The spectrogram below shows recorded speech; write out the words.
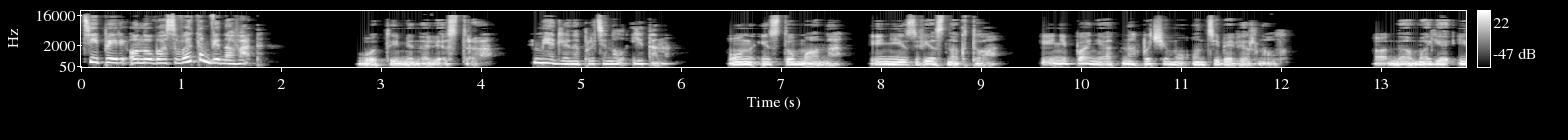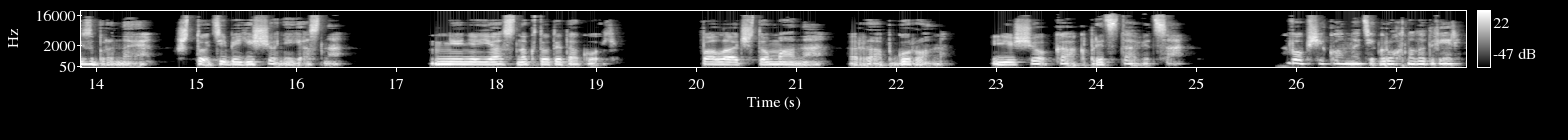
Теперь он у вас в этом виноват?» «Вот именно, Лестра», – медленно протянул Итан. «Он из тумана, и неизвестно кто. И непонятно, почему он тебя вернул. Она моя избранная. Что тебе еще не ясно?» «Мне не ясно, кто ты такой. Палач Тумана, раб Гурон. Еще как представиться. В общей комнате грохнула дверь,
